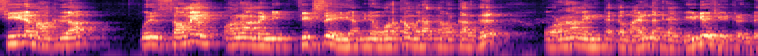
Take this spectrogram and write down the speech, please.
ശീലമാക്കുക ഒരു സമയം ഉറങ്ങാൻ വേണ്ടി ഫിക്സ് ചെയ്യുക പിന്നെ ഉറക്കം വരാത്ത ആൾക്കാർക്ക് ഉറങ്ങാൻ വേണ്ടിയിട്ടൊക്കെ മരുന്നൊക്കെ ഞാൻ വീഡിയോ ചെയ്തിട്ടുണ്ട്.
